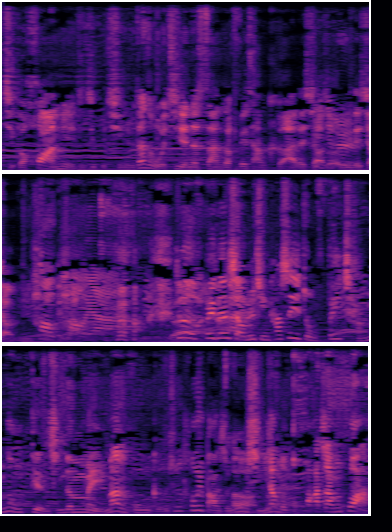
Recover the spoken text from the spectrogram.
几个画面已经记不清楚，但是我记得那三个非常可爱的小萝莉的小女警。泡泡呀，这《飞天小女警》它是一种非常那种典型的美漫风格，就是它会把人物形象的夸张化，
